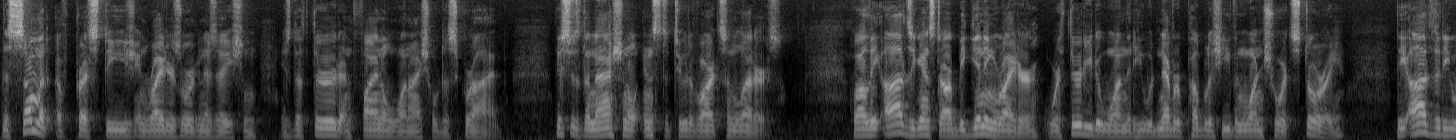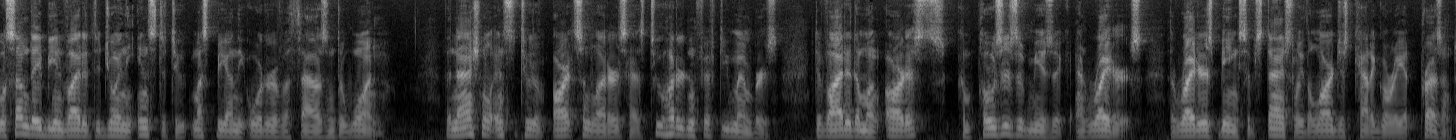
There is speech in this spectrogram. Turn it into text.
The summit of prestige in writers' organization is the third and final one I shall describe. This is the National Institute of Arts and Letters. While the odds against our beginning writer were 30 to 1 that he would never publish even one short story, the odds that he will someday be invited to join the Institute must be on the order of a 1,000 to 1. The National Institute of Arts and Letters has 250 members, divided among artists, composers of music, and writers, the writers being substantially the largest category at present.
